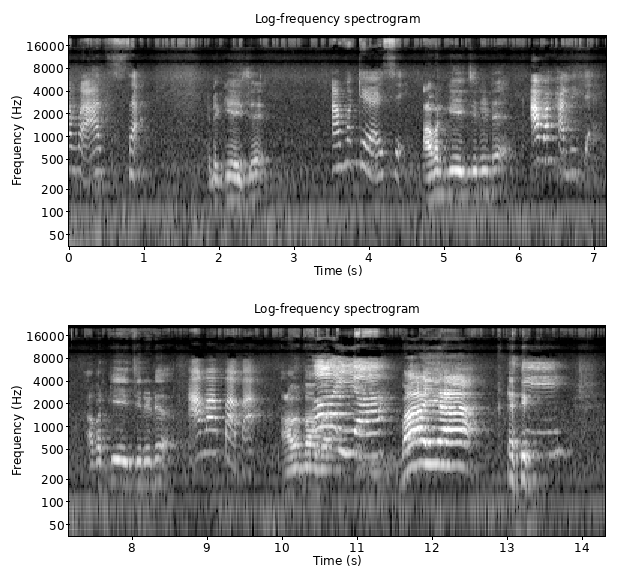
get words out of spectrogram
আচ্ছা। এটা কি হয়েছে? আমাকে আবার কি হয়েছে রে এটা? আমার খালিতে আবার কি রে এটা? আমার বাবা। আমার বাবা। ভাইয়া। কি?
